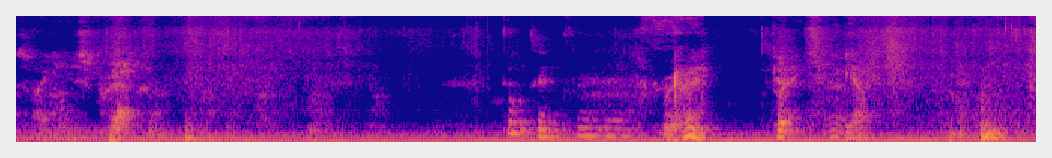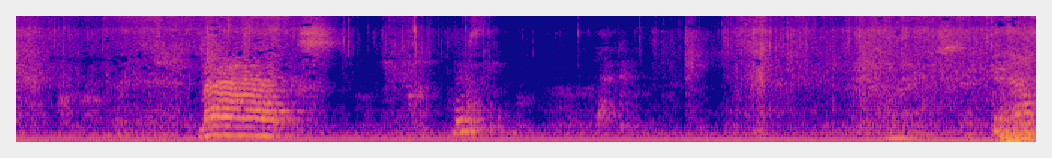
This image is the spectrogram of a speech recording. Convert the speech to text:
So I can just push it. Talk to him. So it is. Okay. Okay, yeah. Max! Get out.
